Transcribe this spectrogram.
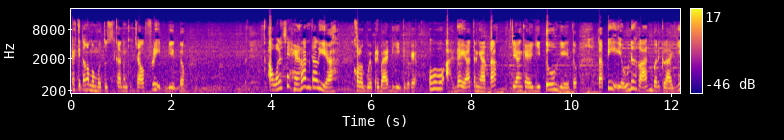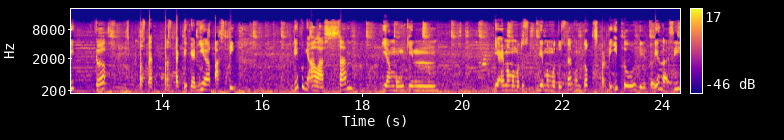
eh kita nggak memutuskan untuk child free gitu. Awalnya sih heran kali ya, kalau gue pribadi gitu kayak, oh ada ya ternyata yang kayak gitu gitu. Tapi ya udah kan balik lagi ke perspek- perspektifnya dia pasti dia punya alasan yang mungkin ya emang memutus dia memutuskan untuk seperti itu gitu ya nggak sih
